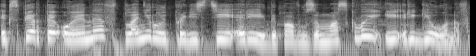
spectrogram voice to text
Эксперты ОНФ планируют провести рейды по вузам Москвы и регионов,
